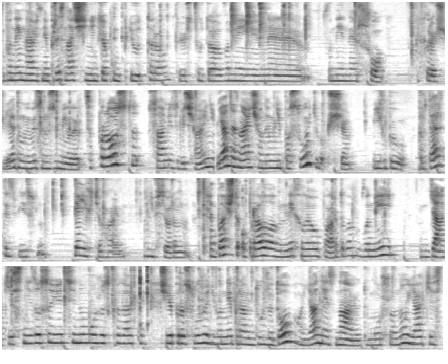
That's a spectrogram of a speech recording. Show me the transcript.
Вони навіть не призначені для комп'ютера. Тобто тут вони не вони не що. Коротше, я думаю, ви зрозуміли. Це просто самі звичайні. Я не знаю, чи вони мені пасують взагалі. Їх би протерти, звісно. Я їх тягаю. Мені все одно. Як бачите, оправила в них леопардова. Вони якісні за свою ціну, можу сказати. Чи прослужать вони прям дуже довго, я не знаю, тому що ну, якість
